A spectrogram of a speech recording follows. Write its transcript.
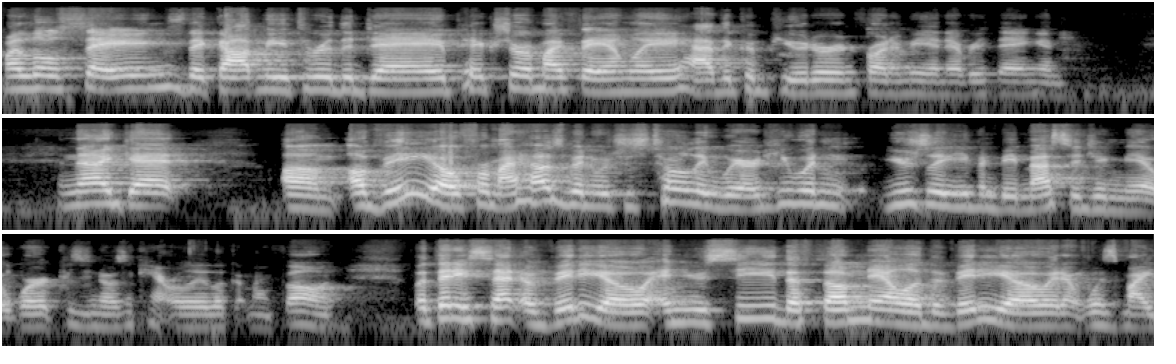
my little sayings that got me through the day, picture of my family, had the computer in front of me and everything. And and then I get um, a video from my husband, which is totally weird. He wouldn't usually even be messaging me at work because he knows I can't really look at my phone. But then he sent a video, and you see the thumbnail of the video, and it was my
